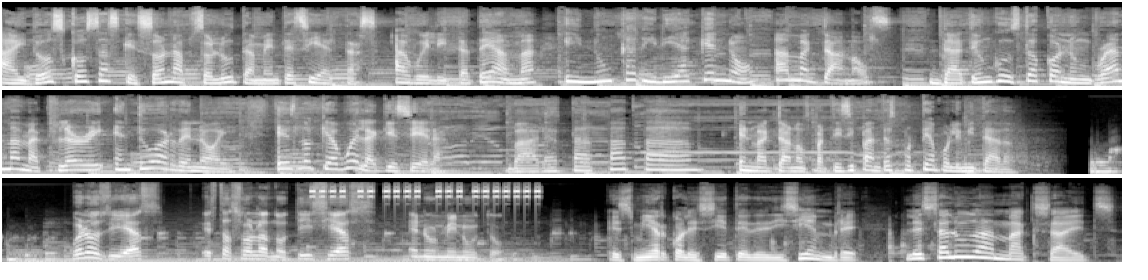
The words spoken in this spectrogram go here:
Hay dos cosas que son absolutamente ciertas. Abuelita te ama y nunca diría que no a McDonald's. Date un gusto con un Grandma McFlurry en tu orden hoy. Es lo que abuela quisiera. En McDonald's participantes por tiempo limitado. Buenos días. Estas son las noticias en un minuto. Es miércoles 7 de diciembre. Les saluda Max Sides.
